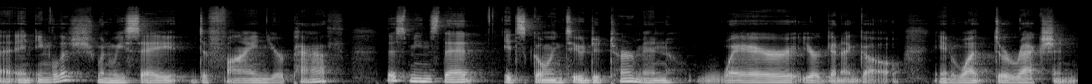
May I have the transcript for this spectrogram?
Uh, in English, when we say define your path, this means that it's going to determine where you're going to go, in what direction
